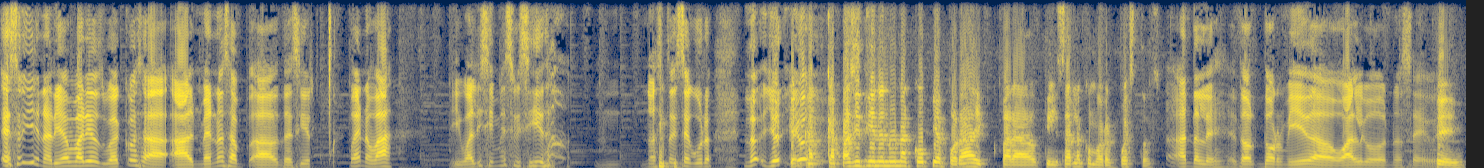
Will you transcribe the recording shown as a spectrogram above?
eso llenaría varios huecos a, al menos a, decir, bueno, va, igual y si me suicido. No estoy seguro. yo, Capaz si tienen una copia por ahí para utilizarla como repuestos. Ándale, dormida o algo, no sé.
